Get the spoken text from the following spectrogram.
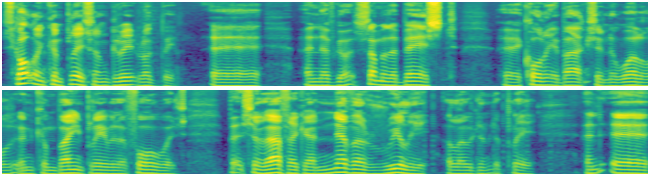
Scotland can play some great rugby, uh, and they've got some of the best uh, quality backs in the world and combined play with the forwards. But South Africa never really allowed them to play. And uh,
